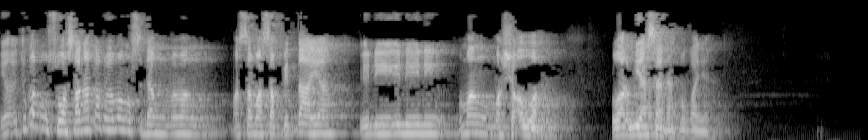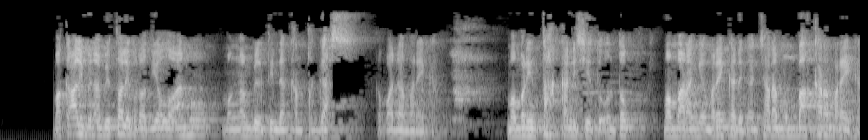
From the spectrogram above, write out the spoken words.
ya itu kan suasana kan memang sedang memang masa-masa fitnah ya. Ini ini ini memang Masya Allah luar biasa dah pokoknya. Maka Ali bin Abi Thalib radhiyallahu anhu mengambil tindakan tegas kepada mereka memerintahkan di situ untuk memerangi mereka dengan cara membakar mereka.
